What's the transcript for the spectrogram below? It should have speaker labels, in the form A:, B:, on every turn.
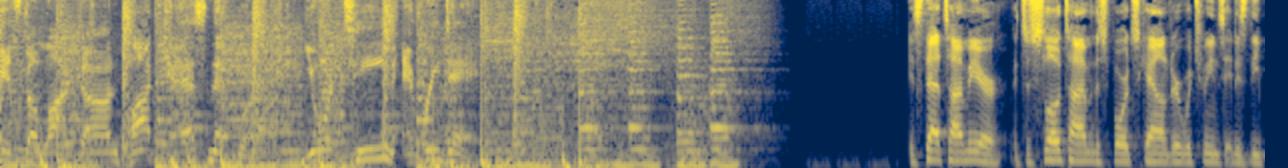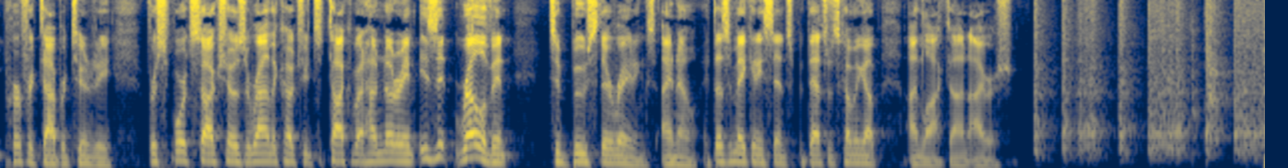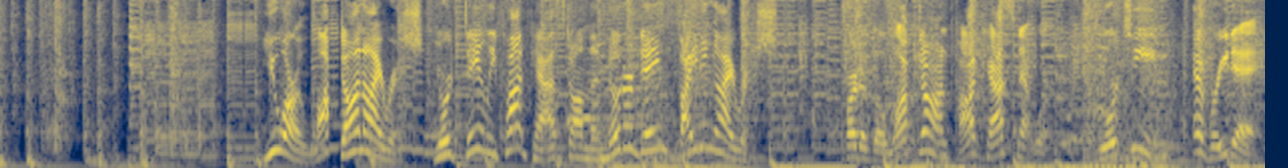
A: It's the Locked On Podcast Network, your team every day.
B: It's that time of year. It's a slow time in the sports calendar, which means it is the perfect opportunity for sports talk shows around the country to talk about how Notre Dame isn't relevant to boost their ratings. I know it doesn't make any sense, but that's what's coming up on Locked On Irish.
C: You are Locked On Irish, your daily podcast on the Notre Dame Fighting Irish. Part of the Locked On Podcast Network, your team every day.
